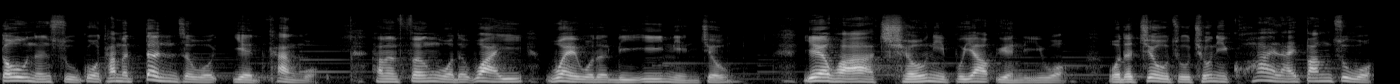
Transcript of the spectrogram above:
都能数过。他们瞪着我眼看我，他们分我的外衣，为我的里衣研究。耶和华，求你不要远离我。我的救主，求你快来帮助我！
